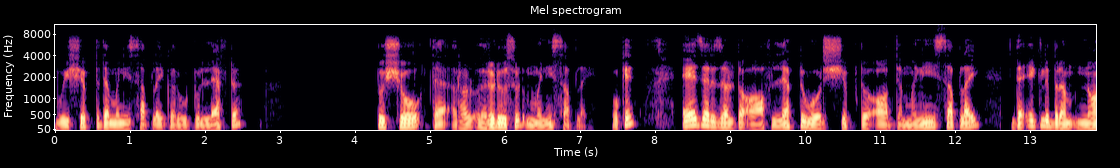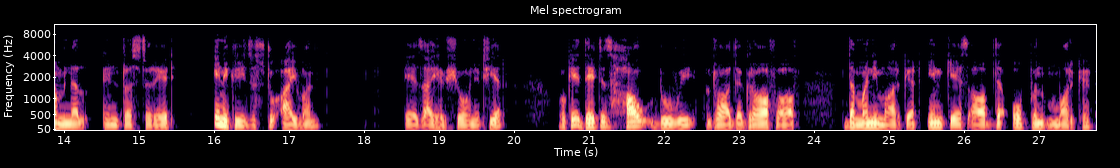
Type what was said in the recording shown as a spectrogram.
we shift the money supply curve to left to show the reduced money supply. Okay, as a result of leftward shift of the money supply, the equilibrium nominal interest rate increases to I1 as I have shown it here. Okay that is how do we draw the graph of the money market in case of the open market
